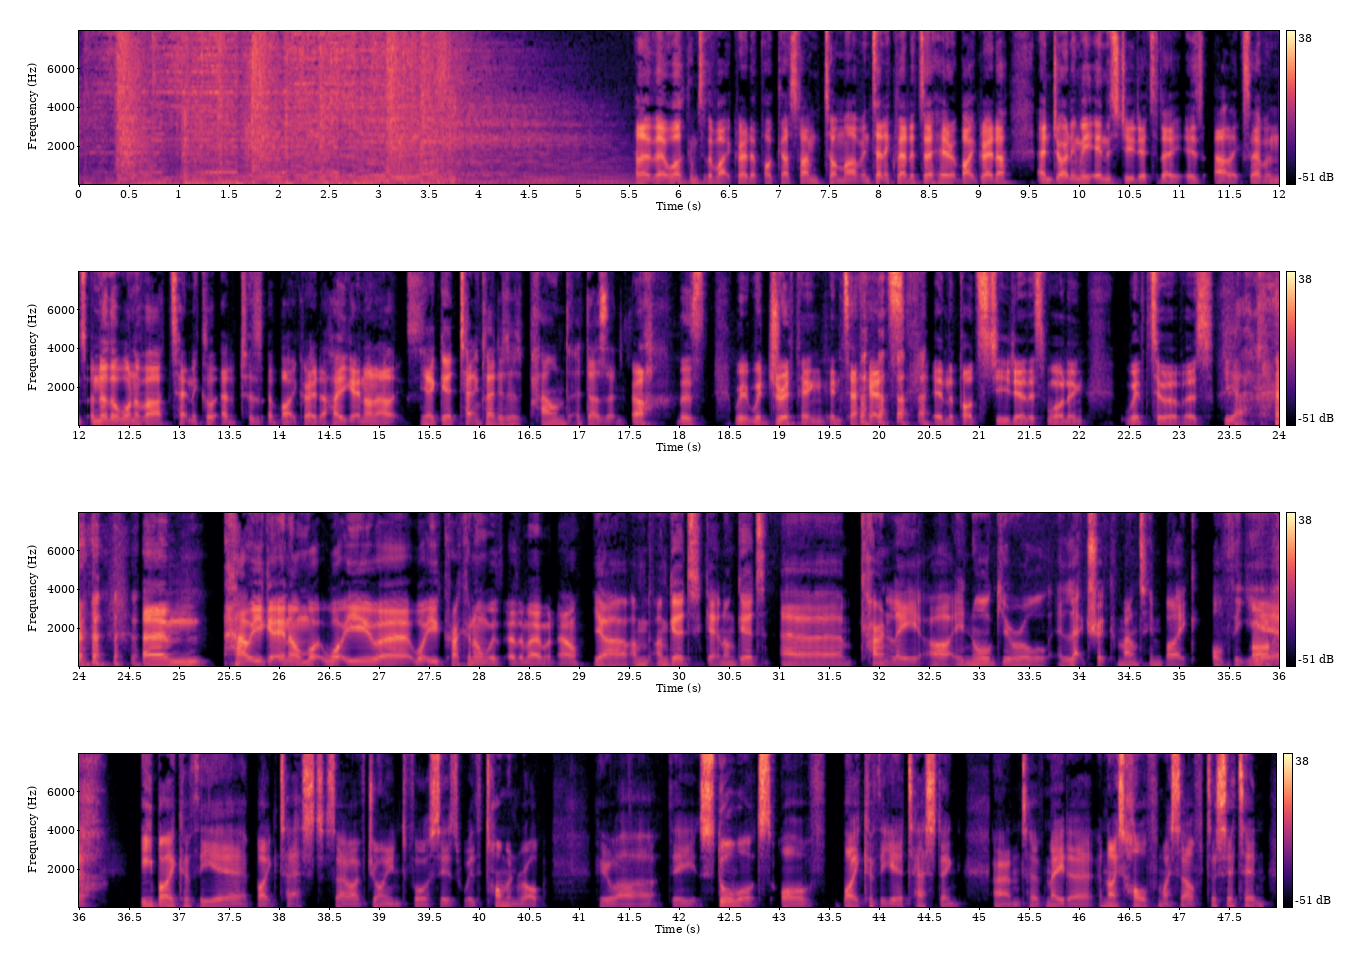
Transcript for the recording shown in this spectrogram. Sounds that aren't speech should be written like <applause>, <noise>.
Hello there, welcome to the Bike Radar podcast. I'm Tom Marvin, technical editor here at Bike Radar, and joining me in the studio today is Alex Evans, another one of our technical editors at Bike Radar. How are you getting on, Alex? Yeah, good. Technical editors, pound a dozen. Oh, there's we're, we're dripping in tech <laughs> heads in the pod studio this morning with two of us. Yeah. <laughs> um, how are you getting on? What what are you uh, what are you cracking on with at the moment, Al? Yeah, I'm I'm good. Getting on good. Um, currently, our inaugural electric mountain bike of the year, Oh. e-bike of the year bike test. So I've joined forces with Tom and Rob, who are the stalwarts of bike of the year testing, and have made a, a nice hole for myself to sit in.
